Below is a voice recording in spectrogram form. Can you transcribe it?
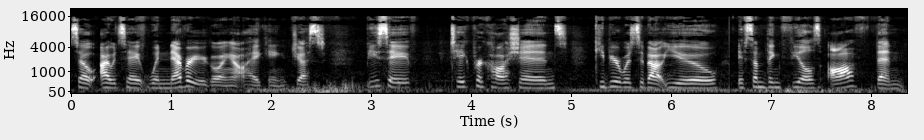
So I would say whenever you're going out hiking, just be safe, take precautions, keep your wits about you. If something feels off, then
